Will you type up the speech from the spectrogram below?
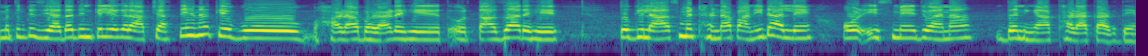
मतलब कि ज़्यादा दिन के लिए अगर आप चाहते हैं ना कि वो हरा भरा रहे और ताज़ा रहे तो गिलास में ठंडा पानी डाल लें और इसमें जो है ना धनिया खड़ा कर दें।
